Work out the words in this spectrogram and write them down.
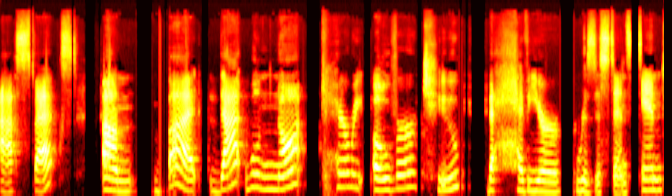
aspects. Um, but that will not carry over to the heavier resistance. And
